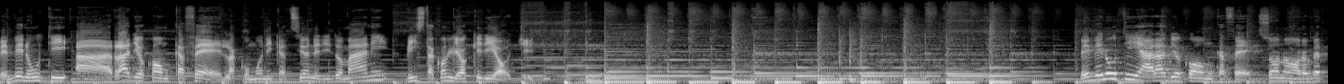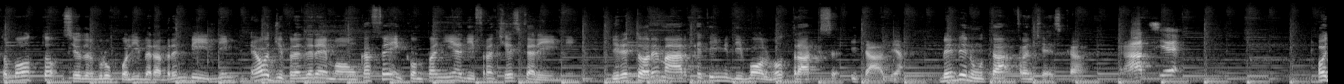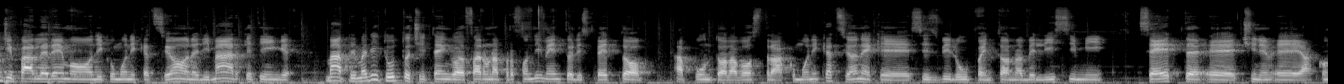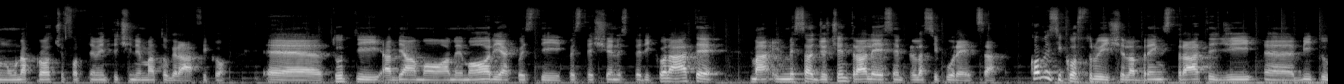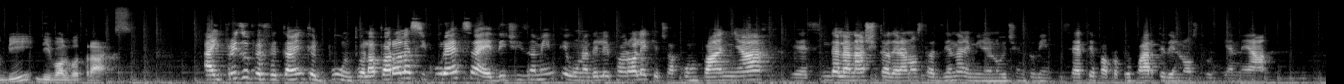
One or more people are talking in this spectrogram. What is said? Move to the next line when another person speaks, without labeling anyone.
Benvenuti a Radiocom Café, la comunicazione di domani vista con gli occhi di oggi. Benvenuti a Radiocom Café, sono Roberto Botto, CEO del gruppo Libera Brand Building e oggi prenderemo un caffè in compagnia di Francesca Rigni, direttore marketing di Volvo Trucks Italia. Benvenuta Francesca.
Grazie.
Oggi parleremo di comunicazione, di marketing, ma prima di tutto ci tengo a fare un approfondimento rispetto appunto alla vostra comunicazione che si sviluppa intorno a bellissimi set e cine- e con un approccio fortemente cinematografico. Eh, tutti abbiamo a memoria questi, queste scene spericolate, ma il messaggio centrale è sempre la sicurezza. Come si costruisce la brand strategy eh, B2B di Volvo Trucks?
Hai preso perfettamente il punto. La parola sicurezza è decisamente una delle parole che ci accompagna eh, sin dalla nascita della nostra azienda nel 1927, fa proprio parte del nostro DNA.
